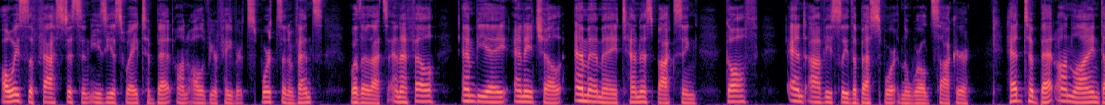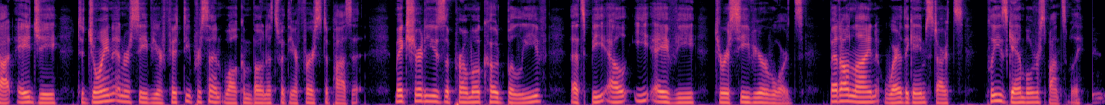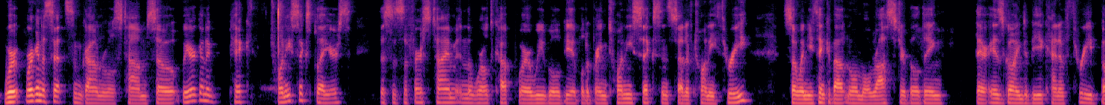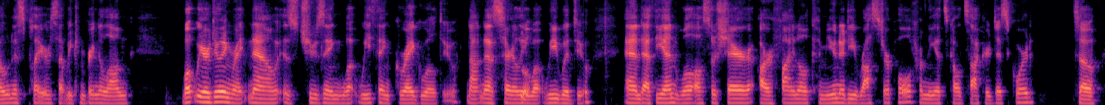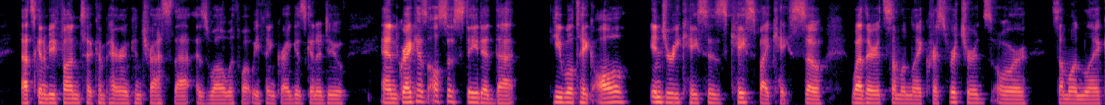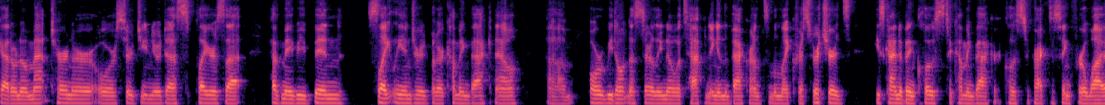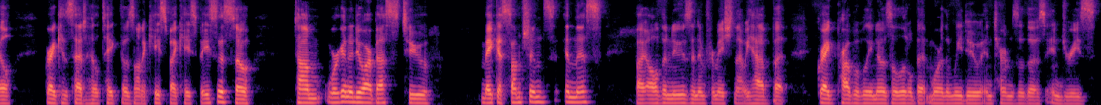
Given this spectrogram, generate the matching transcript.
Always the fastest and easiest way to bet on all of your favorite sports and events, whether that's NFL, NBA, NHL, MMA, tennis, boxing, golf, and obviously the best sport in the world, soccer. Head to betonline.ag to join and receive your 50% welcome bonus with your first deposit. Make sure to use the promo code BELIEVE, that's B L E A V, to receive your rewards. Bet online where the game starts. Please gamble responsibly. We're we're gonna set some ground rules, Tom. So we are gonna pick 26 players. This is the first time in the World Cup where we will be able to bring 26 instead of 23. So when you think about normal roster building, there is going to be kind of three bonus players that we can bring along. What we are doing right now is choosing what we think Greg will do, not necessarily cool. what we would do. And at the end, we'll also share our final community roster poll from the It's Called Soccer Discord. So that's going to be fun to compare and contrast that as well with what we think Greg is going to do. And Greg has also stated that he will take all injury cases case by case. So whether it's someone like Chris Richards or someone like, I don't know, Matt Turner or Sergiño Dest, players that have maybe been slightly injured but are coming back now. Um, or we don't necessarily know what's happening in the background. Someone like Chris Richards, he's kind of been close to coming back or close to practicing for a while. Greg has said he'll take those on a case by case basis. So, Tom, we're going to do our best to make assumptions in this by all the news and information that we have, but Greg probably knows a little bit more than we do in terms of those injuries.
